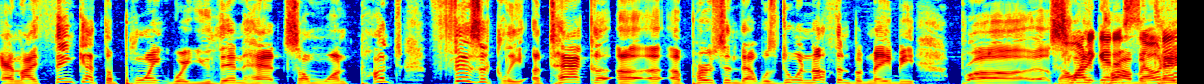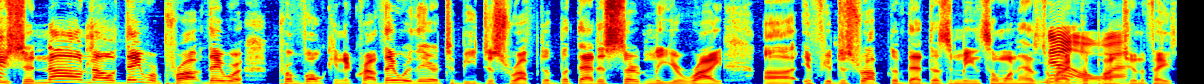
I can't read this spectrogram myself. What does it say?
And I think at the point where you then had someone punch, physically attack a, a, a person that was doing nothing but maybe uh, a Don't wanna slight provocation. No, no, they were pro- they were provoking the crowd. They were there to be disruptive, but that is certainly you're right. Uh, if you're disruptive, that doesn't mean someone has the right to Punch you in the face.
